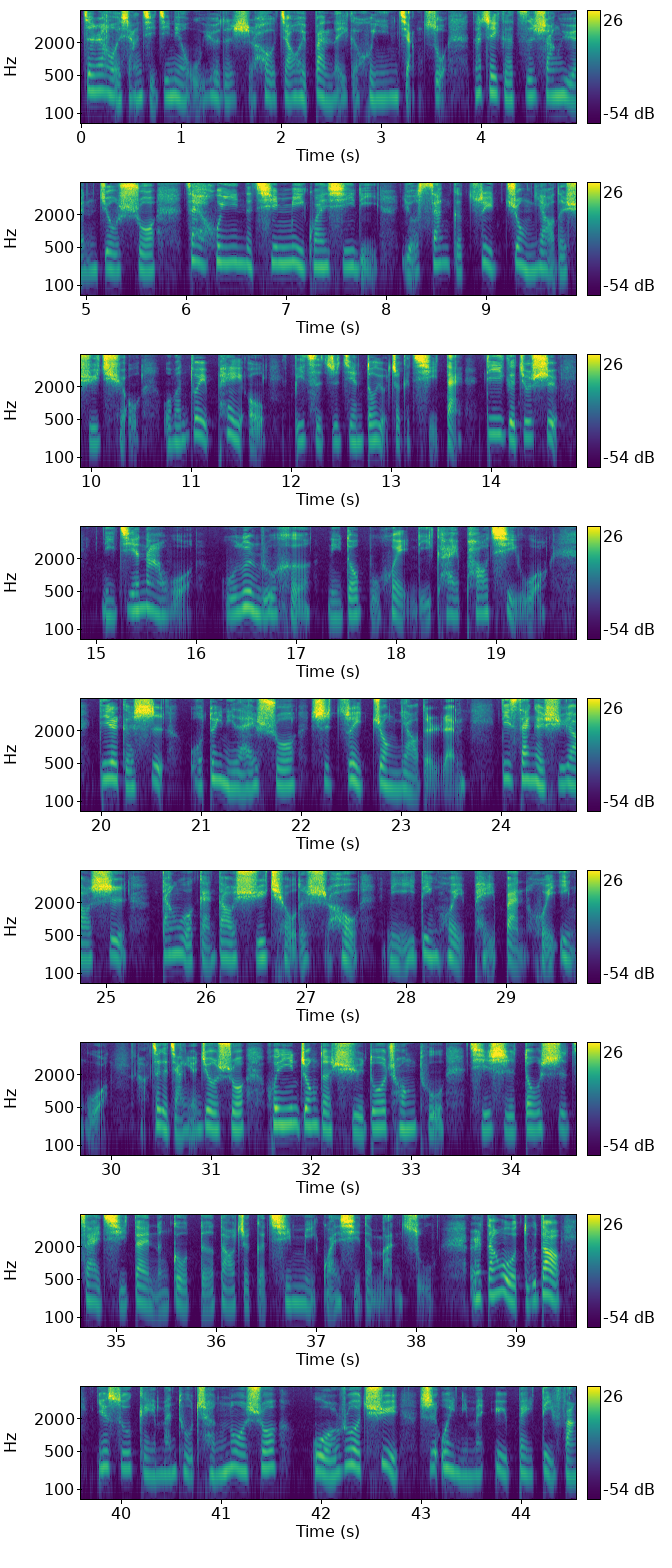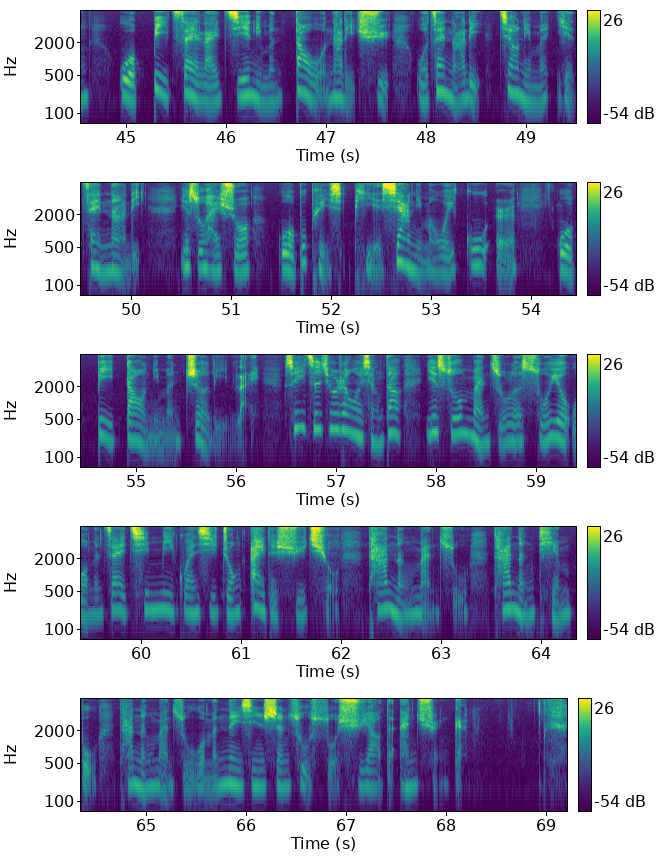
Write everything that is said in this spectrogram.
这让我想起今年五月的时候，教会办了一个婚姻讲座。那这个资商员就说，在婚姻的亲密关系里，有三个最重要的需求，我们对配偶彼此之间都有这个期待。第一个就是你接纳我。无论如何，你都不会离开、抛弃我。第二个是我对你来说是最重要的人。第三个需要是，当我感到需求的时候，你一定会陪伴、回应我。好，这个讲员就是说，婚姻中的许多冲突，其实都是在期待能够得到这个亲密关系的满足。而当我读到耶稣给门徒承诺说：“我若去，是为你们预备地方。”我必再来接你们到我那里去。我在哪里，叫你们也在那里。耶稣还说：“我不撇撇下你们为孤儿，我必到你们这里来。”所以这就让我想到，耶稣满足了所有我们在亲密关系中爱的需求。他能满足，他能填补，他能满足我们内心深处所需要的安全感。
